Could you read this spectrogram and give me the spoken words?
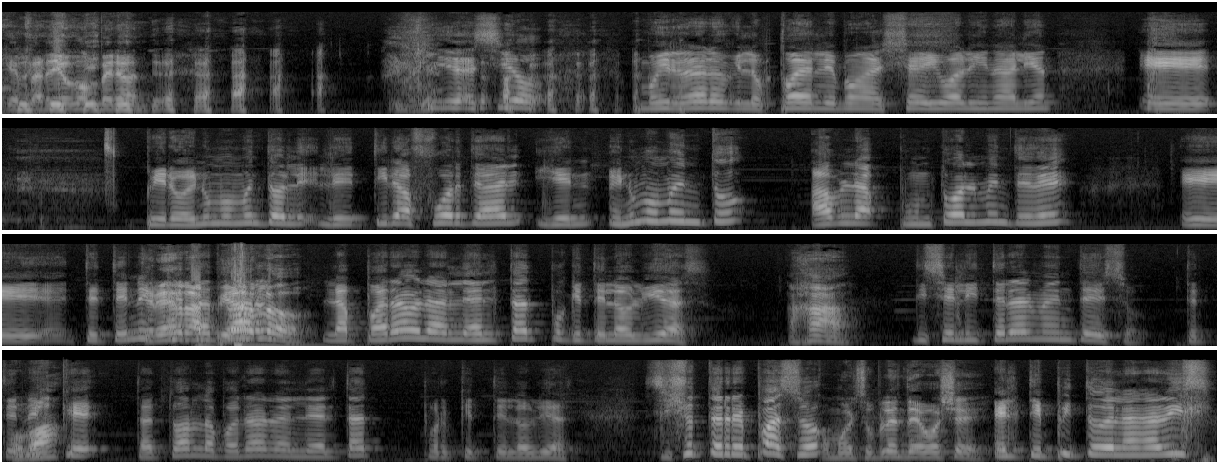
que perdió con Perón. hubiera sido muy raro que los padres le pongan J Balvin a alguien. Eh, pero en un momento le, le tira fuerte a él y en, en un momento habla puntualmente de eh, te tenés ¿Querés que tatuar la palabra lealtad porque te la olvidás. Ajá. Dice literalmente eso. Te tenés que tatuar la palabra lealtad porque te la olvidás. Si yo te repaso, Como el suplente de Boyé. el tipito de la nariz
